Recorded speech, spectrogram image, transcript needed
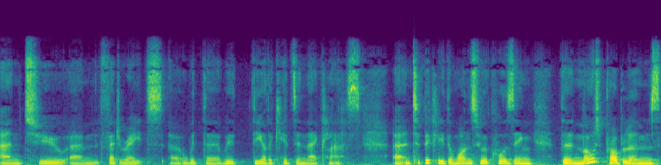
and to um, federate uh, with the with the other kids in their class and typically the ones who are causing the most problems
